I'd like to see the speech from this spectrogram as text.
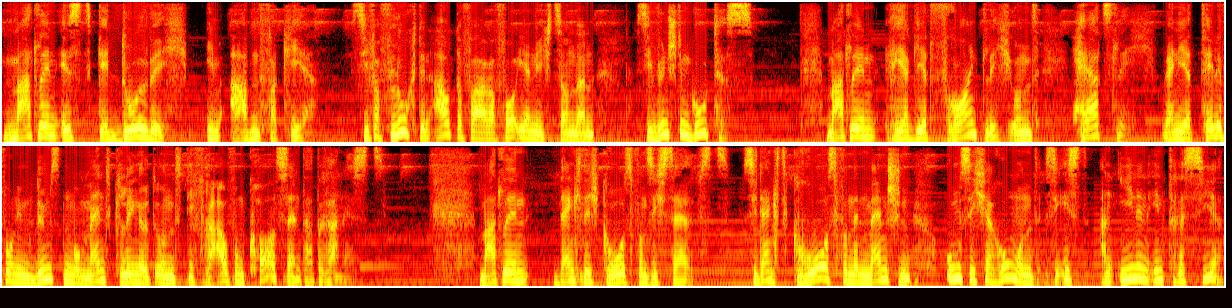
Madeleine ist geduldig, im Abendverkehr. Sie verflucht den Autofahrer vor ihr nicht, sondern sie wünscht ihm Gutes. Madeleine reagiert freundlich und herzlich, wenn ihr Telefon im dümmsten Moment klingelt und die Frau vom Callcenter dran ist. Madeleine denkt nicht groß von sich selbst. Sie denkt groß von den Menschen um sich herum und sie ist an ihnen interessiert.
